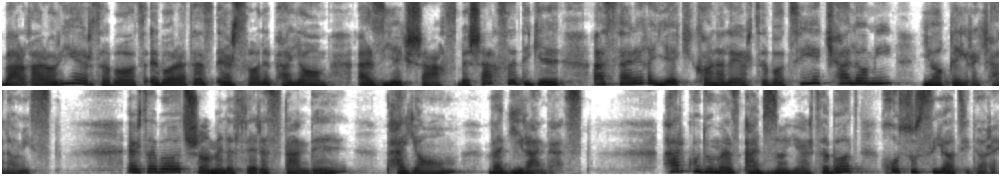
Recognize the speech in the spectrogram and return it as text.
برقراری ارتباط عبارت از ارسال پیام از یک شخص به شخص دیگه از طریق یک کانال ارتباطی کلامی یا غیر کلامی است. ارتباط شامل فرستنده، پیام و گیرنده است. هر کدوم از اجزای ارتباط خصوصیاتی داره.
